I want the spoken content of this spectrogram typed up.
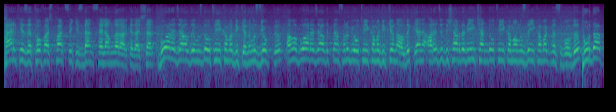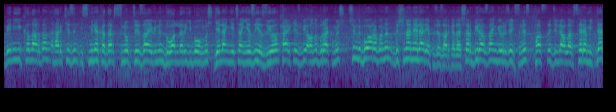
Herkese Tofaş Part 8'den selamlar arkadaşlar. Bu aracı aldığımızda oto yıkama dükkanımız yoktu. Ama bu aracı aldıktan sonra bir oto yıkama dükkanı aldık. Yani aracı dışarıda değil kendi oto yıkamamızda yıkamak nasip oldu. Burada beni yıkalardan herkesin ismine kadar Sinop cezaevinin duvarları gibi olmuş. Gelen geçen yazı yazıyor. Herkes bir anı bırakmış. Şimdi bu arabanın dışına neler yapacağız arkadaşlar? Birazdan göreceksiniz. Pasta cilalar, seramikler.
